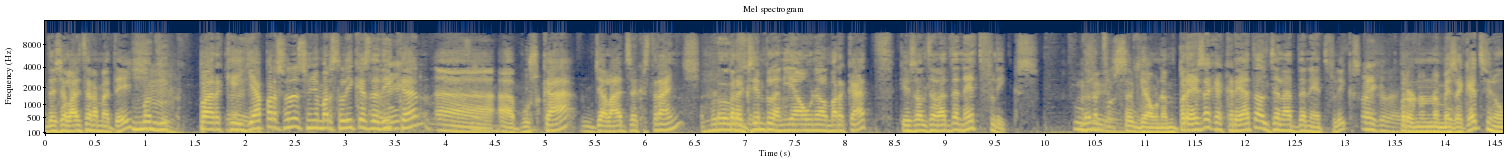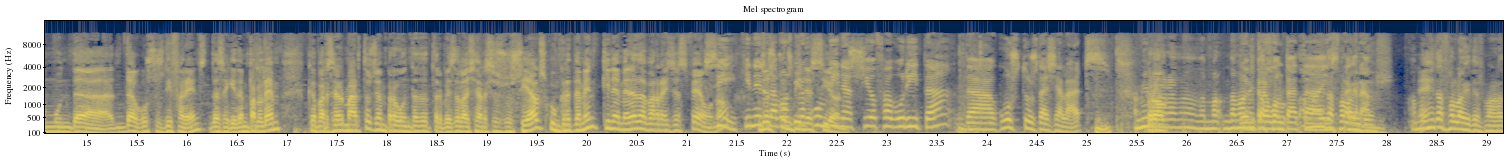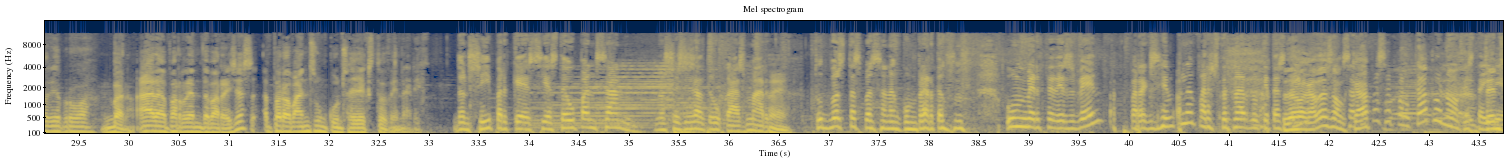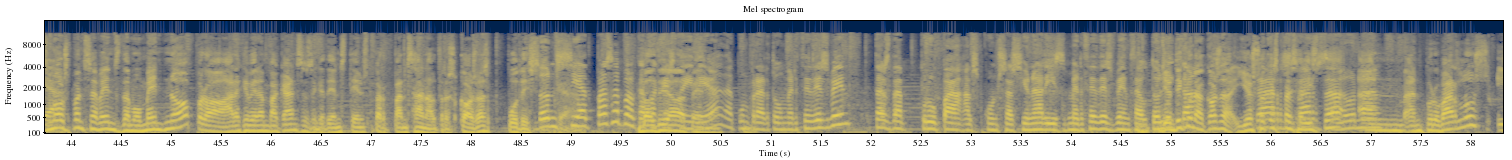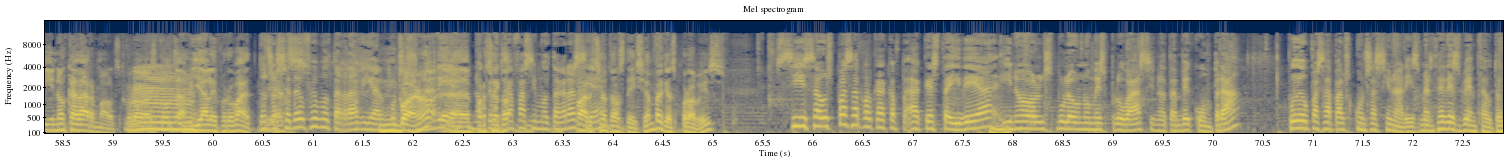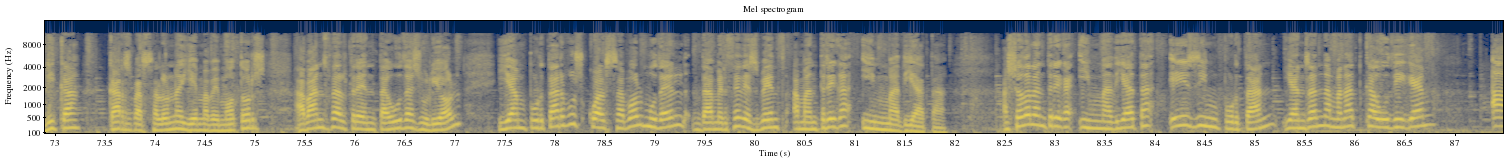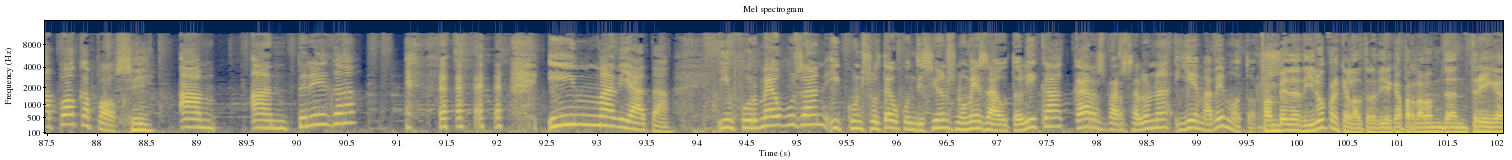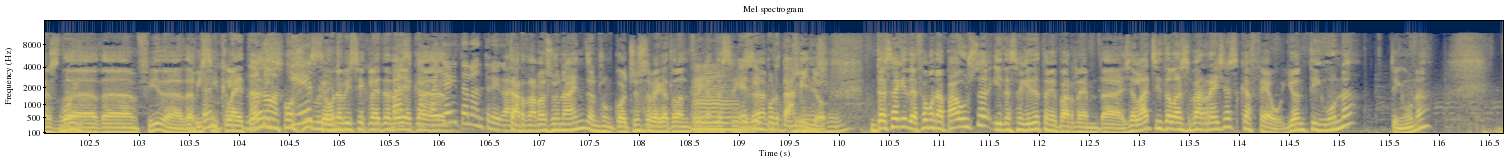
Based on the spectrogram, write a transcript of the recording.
de gelats ara mateix, perquè hi ha persones, senyor Marcelí, que es dediquen uh, a buscar gelats estranys. Per doncs- exemple, n'hi ha un al mercat, que és el gelat de Netflix. No sé. Hi ha una empresa que ha creat el gelat de Netflix, Ai, però no només aquest, sinó un munt de, de gustos diferents. De seguida en parlem, que per cert, Marta, us hem preguntat a través de les xarxes socials, concretament, quina mena de barreges feu, no? Sí, quina és Quines la vostra combinacions? combinació favorita de gustos de gelats? A mi Però- m'agrada de, de, de Ho hem preguntat a Instagram. Amanita faloides m'agradaria provar. Bueno, ara parlem de barreges, però abans un consell extraordinari. Doncs sí, perquè si esteu pensant, no sé si és el teu cas, Marc, Sí. Tu et estàs pensant en comprar-te un, un Mercedes-Benz, per exemple, per estrenar-lo aquest estiu? De vegades al cap- passat pel cap o no, aquesta tens idea? molts pensaments, de moment no, però ara que venen vacances i que tens temps per pensar en altres coses, poder ser Doncs que... si et passa pel cap valdria aquesta idea de comprar-te un Mercedes-Benz, t'has d'apropar als concessionaris Mercedes-Benz Autolica. Jo et dic una cosa, jo sóc especialista Barcelona. en, en provar-los i no quedar-me'ls, però mm. escolta'm, ja l'he provat. Doncs Ja això és- deu fer molta ràbia al concessionari, eh? No per crec això que faci molta gràcia, Per això eh? te'ls deixen, perquè els provis. Si se us passa pel cap aquesta idea Mm. i no els voleu només provar, sinó també comprar, podeu passar pels concessionaris Mercedes-Benz Autolica, Cars Barcelona i MB Motors abans del 31 de juliol i emportar-vos qualsevol model de Mercedes-Benz amb entrega immediata. Això de l'entrega immediata és important i ens han demanat que ho diguem a poc a poc. Sí. Amb entrega immediata. Informeu-vos-en i consulteu condicions només a Autolica, Cars Barcelona i MB Motors. Fan bé de dir-ho, perquè l'altre dia que parlàvem d'entregues de, de, en fi, de, de bicicletes, No, no, aquí és- que una bicicleta Vas deia que cap allà i te l'entreguen. tardaves un any, doncs un cotxe saber que te l'entreguen de seguida, és important. millor. De seguida fem una pausa i de seguida també parlem de gelats i de les barreges que feu. Jo en tinc una, tinc una,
